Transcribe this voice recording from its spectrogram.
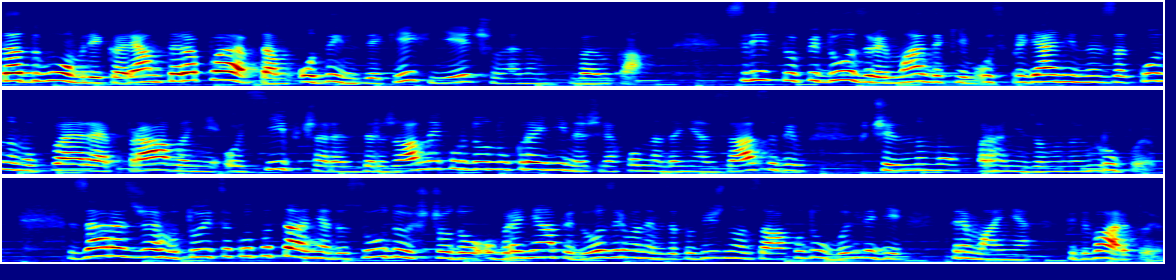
та двом лікарям-терапевтам, один з яких є членом ВЛК. Слідство підозрює медиків у сприянні незаконному переправленні осіб через державний кордон України шляхом надання засобів, вчиненому організованою групою. Зараз же готується клопотання до суду щодо обрання підозрюваним запобіжного заходу вигляді тримання під вартою.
